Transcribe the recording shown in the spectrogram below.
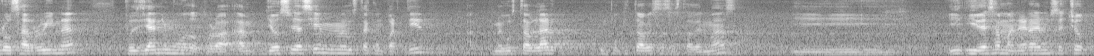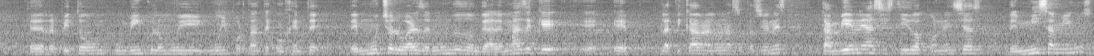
los arruina, pues ya ni modo, pero yo soy así, a mí me gusta compartir, me gusta hablar un poquito a veces hasta de más y, y, de esa manera hemos hecho, te repito, un, vínculo muy, muy importante con gente de muchos lugares del mundo donde además de que he platicado en algunas ocasiones, también he asistido a ponencias de mis amigos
